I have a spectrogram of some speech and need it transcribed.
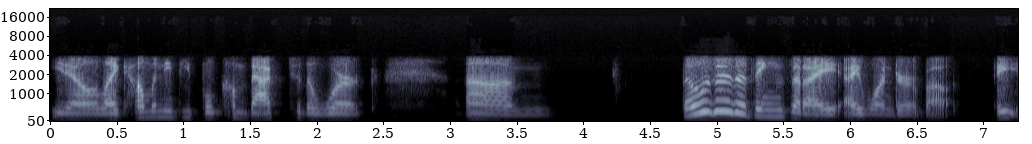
You know, like how many people come back to the work? Um, those are the things that I I wonder about. I,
